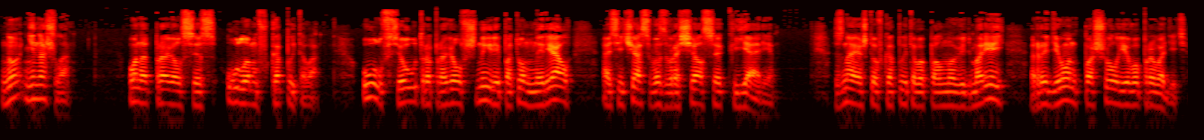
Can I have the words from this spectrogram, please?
но не нашла он отправился с Улом в Копытово. Ул все утро провел в шныре, потом нырял, а сейчас возвращался к Яре. Зная, что в Копытово полно ведьмарей, Родион пошел его проводить.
